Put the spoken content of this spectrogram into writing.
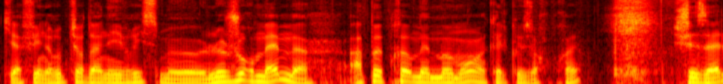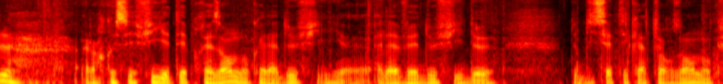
qui a fait une rupture d'anévrisme le jour même, à peu près au même moment, à quelques heures près chez elle, alors que ses filles étaient présentes. Donc elle a deux filles. Euh, elle avait deux filles de, 17 et 14 ans. Donc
